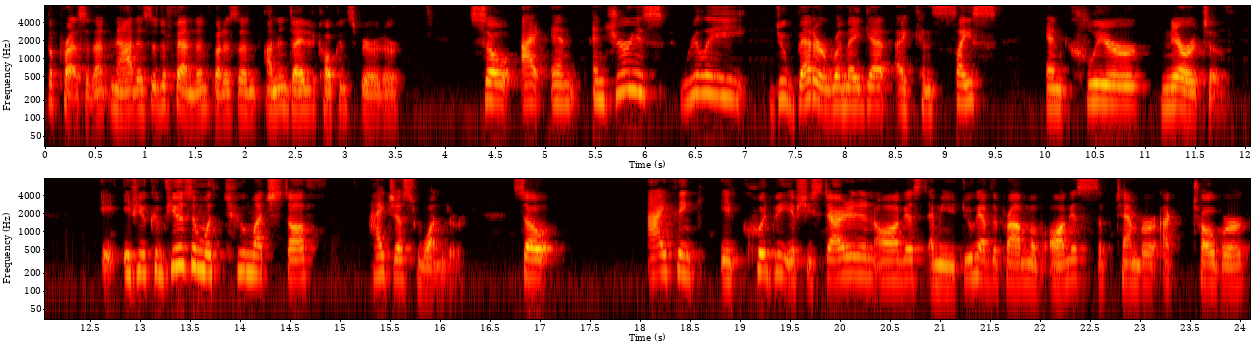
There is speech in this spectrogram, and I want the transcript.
the president, not as a defendant, but as an unindicted co conspirator. So I and and juries really do better when they get a concise and clear narrative. If you confuse them with too much stuff, I just wonder. So I think it could be if she started in August. I mean, you do have the problem of August, September, October,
